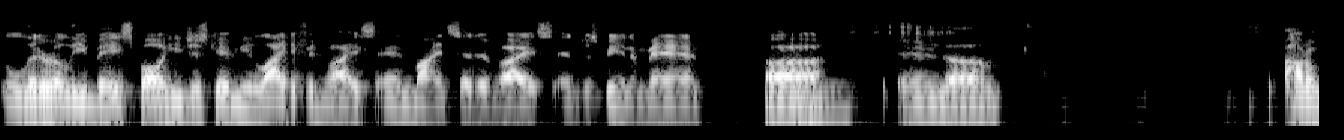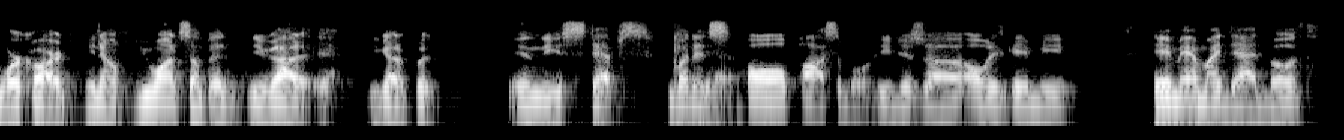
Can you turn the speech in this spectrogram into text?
literally baseball. He just gave me life advice and mindset advice and just being a man uh, Mhm. and um, how to work hard. You know, you want something, you got to you got to put in these steps, but it's Yeah. all possible. He just uh, always gave me him and my dad both.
